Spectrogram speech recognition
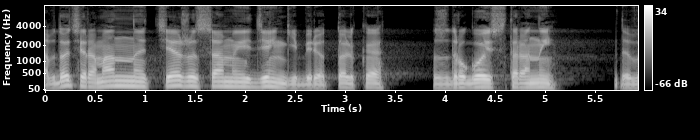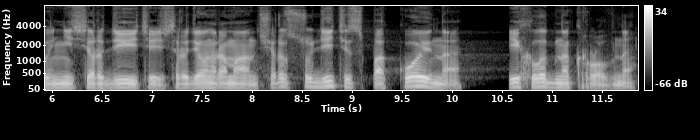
Авдотья Романна те же самые деньги берет, только с другой стороны. Да вы не сердитесь, Родион Романович, рассудите спокойно и хладнокровно.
